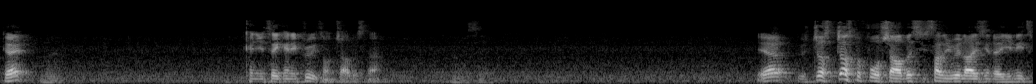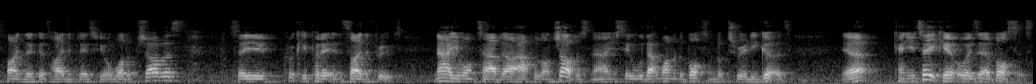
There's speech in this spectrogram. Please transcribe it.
Okay. Can you take any fruit on Shabbos now? Yeah, it was just just before Shabbos. You suddenly realise, you know, you need to find a good hiding place for your wallet for Shabbos, so you quickly put it inside the fruit. Now you want to have the apple on Shabbos. Now and you say, well, that one at the bottom looks really good. Yeah, can you take it, or is it a boss's?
